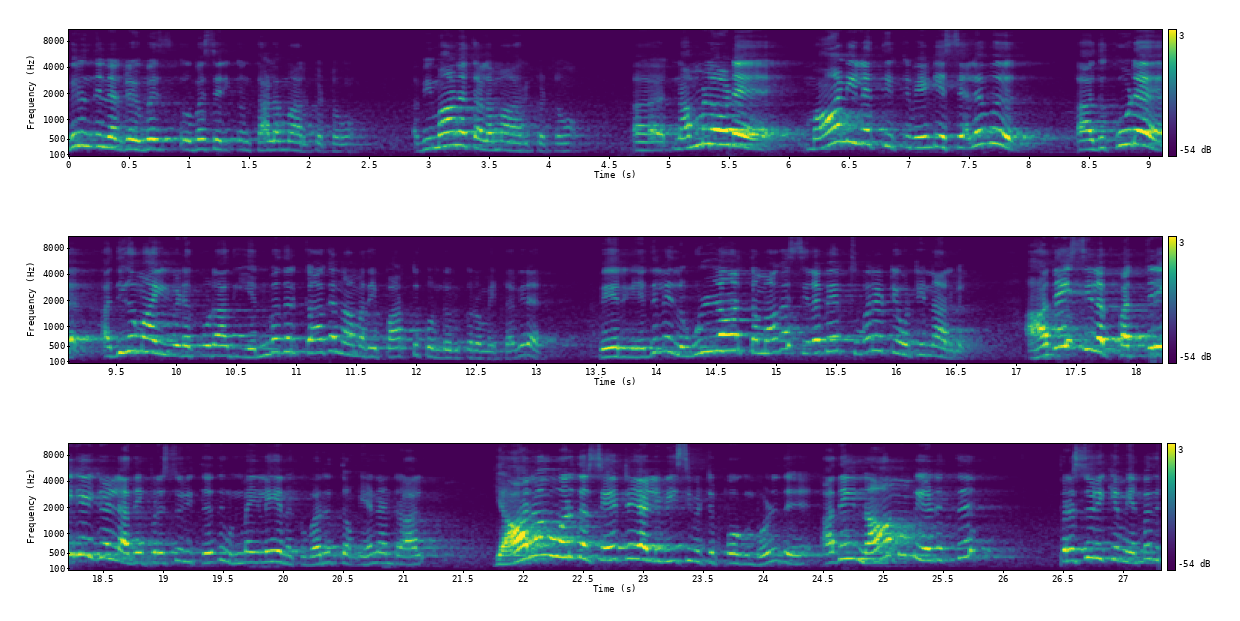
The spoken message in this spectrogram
விருந்தினர்களை உப உபசரிக்கும் தளமாக இருக்கட்டும் விமான தளமாக இருக்கட்டும் நம்மளோட மாநிலத்திற்கு வேண்டிய செலவு அது கூட அதிகமாகி விடக்கூடாது என்பதற்காக நாம் அதை பார்த்து கொண்டிருக்கிறோமே தவிர வேறு எதில் இல்லை. உள்ளார்த்தமாக சில பேர் சுவரொட்டி ஒட்டினார்கள். அதை சில பத்திரிகைகள் அதை பிரசுரித்தது உண்மையிலே எனக்கு வருத்தம். ஏனென்றால் யாரோ ஒருத்தர் சேற்றை அள்ளி வீசிவிட்டு போகும் பொழுது அதை நாமும் எடுத்து பிரசுரிக்கும் என்பது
